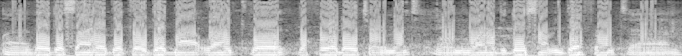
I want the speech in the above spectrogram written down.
uh, they decided that they did not like the, the four-day tournament and wanted to do something different. Um,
